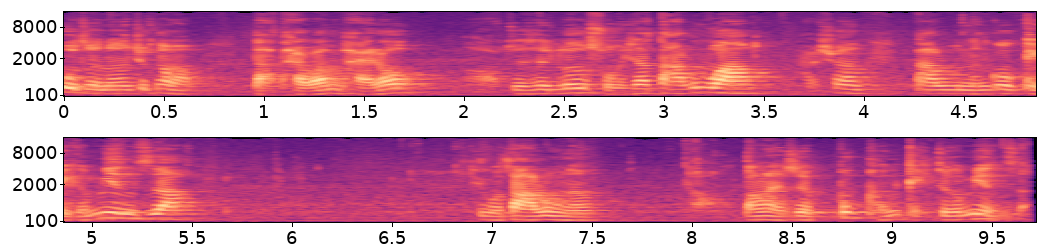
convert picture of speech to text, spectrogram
或者呢就干嘛打台湾牌喽？好，就是勒索一下大陆啊，还希望大陆能够给个面子啊。结果大陆呢，好，当然是不肯给这个面子。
